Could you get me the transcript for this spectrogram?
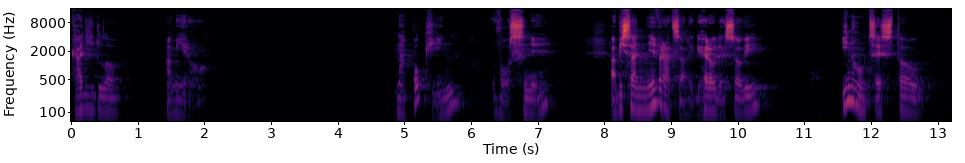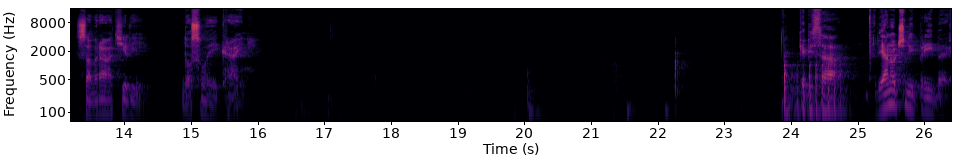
kadidlo a mírhu. Na pokyn vo sne, aby sa nevracali k Herodesovi, inou cestou sa vrátili do svojej krajiny. Keby sa Vianočný príbeh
